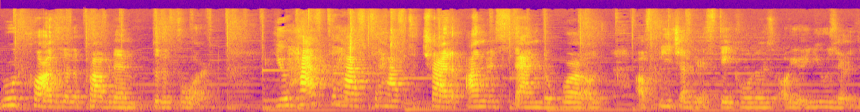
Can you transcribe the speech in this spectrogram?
root causes of the problem to the fore. You have to have to have to try to understand the world of each of your stakeholders or your users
